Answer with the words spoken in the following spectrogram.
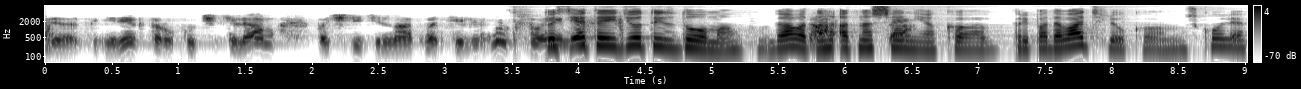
э, к директору, к учителям, почтительно относились ну, к своим... То есть это идет из дома, да, вот Да, отношение к преподавателю, к школе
